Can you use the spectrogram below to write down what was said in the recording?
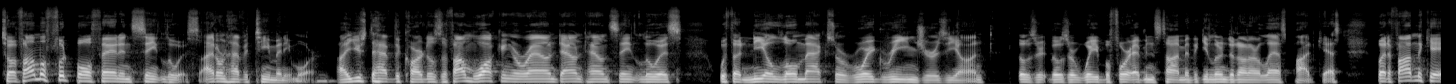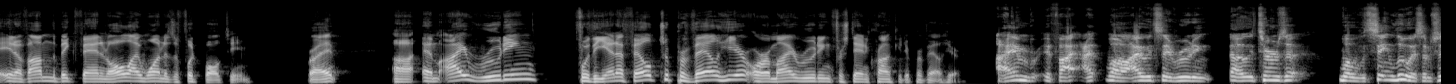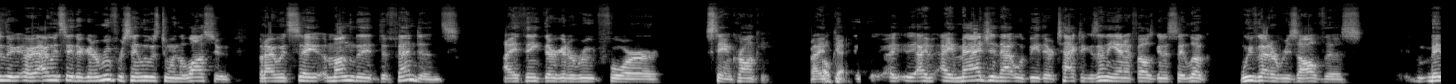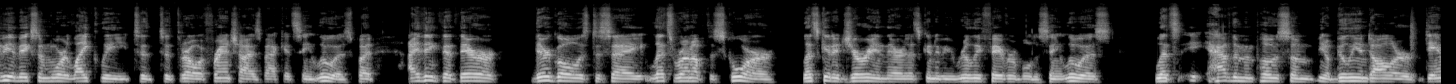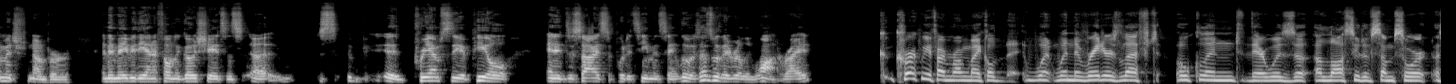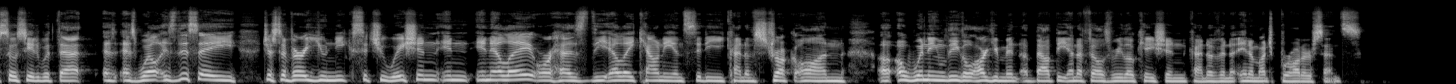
So if I'm a football fan in St. Louis, I don't have a team anymore. I used to have the Cardinals. If I'm walking around downtown St. Louis with a Neil Lomax or Roy Green jersey on, those are those are way before Eben's time. I think he learned it on our last podcast. But if I'm the you know if I'm the big fan and all I want is a football team, right? Uh, am I rooting for the NFL to prevail here, or am I rooting for Stan Kroenke to prevail here? I am. If I, I well, I would say rooting uh, in terms of well, with St. Louis, I'm sure I would say they're going to root for St. Louis to win the lawsuit. But I would say among the defendants, I think they're going to root for Stan Kroenke, right? Okay. I, I, imagine that would be their tactic. Because then the NFL is going to say, look, we've got to resolve this. Maybe it makes them more likely to to throw a franchise back at St. Louis. But I think that their their goal is to say, let's run up the score. Let's get a jury in there that's going to be really favorable to St. Louis let's have them impose some you know billion dollar damage number, and then maybe the NFL negotiates and uh, preempts the appeal, and it decides to put a team in St. Louis. That's what they really want, right? Correct me if I'm wrong, Michael. When, when the Raiders left Oakland, there was a, a lawsuit of some sort associated with that as, as, well. Is this a just a very unique situation in in LA, or has the LA County and City kind of struck on a, a winning legal argument about the NFL's relocation, kind of in a, in a much broader sense?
